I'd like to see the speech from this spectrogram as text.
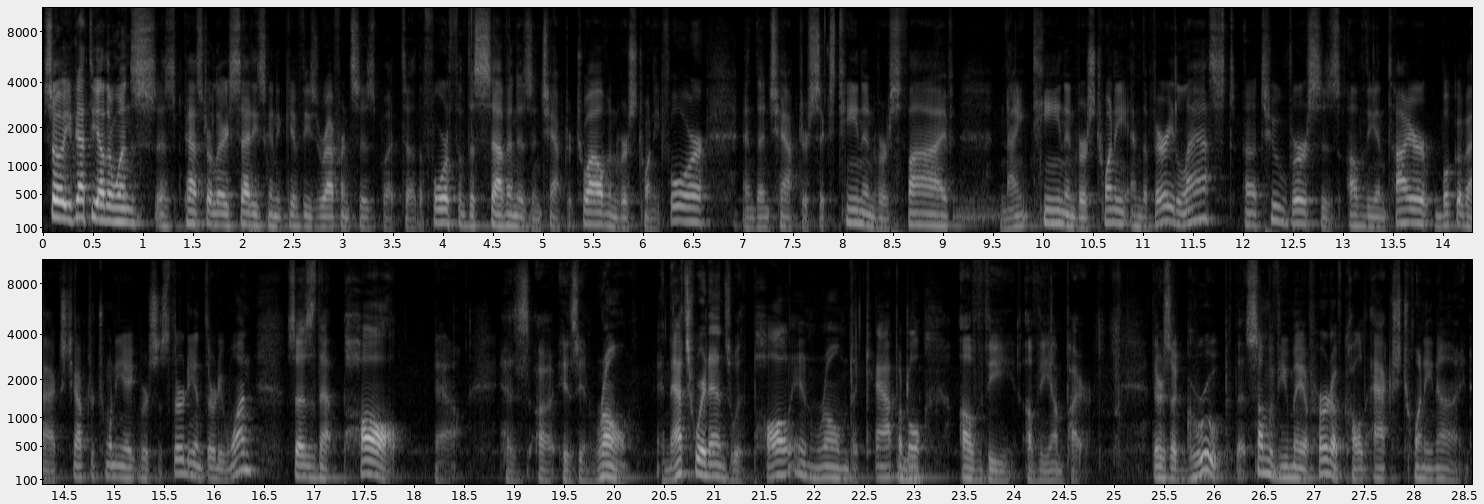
So you've got the other ones, as Pastor Larry said, he's going to give these references, but uh, the fourth of the seven is in chapter 12 and verse 24, and then chapter 16 and verse 5, 19 and verse 20, and the very last uh, two verses of the entire book of Acts, chapter 28, verses 30 and 31, says that Paul now has, uh, is in Rome. And that's where it ends with Paul in Rome, the capital mm-hmm. of the, of the empire there's a group that some of you may have heard of called Acts 29.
